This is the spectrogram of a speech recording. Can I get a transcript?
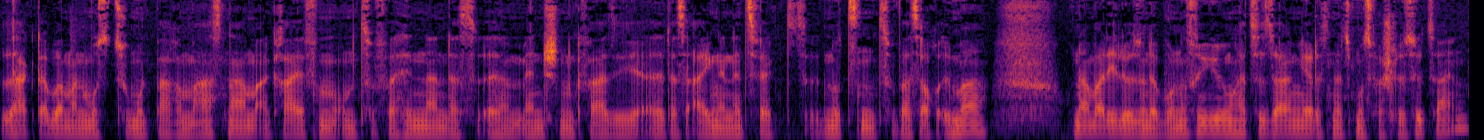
sagt aber, man muss zumutbare Maßnahmen ergreifen, um zu verhindern, dass äh, Menschen quasi äh, das eigene Netzwerk nutzen, zu was auch immer. Und dann war die Lösung der Bundesregierung, hat zu sagen, ja, das Netz muss verschlüsselt sein.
